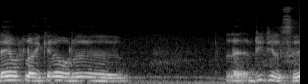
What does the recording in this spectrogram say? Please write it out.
லேஅவுட்டில் வைக்கிற ஒரு டீட்டெயில்ஸு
